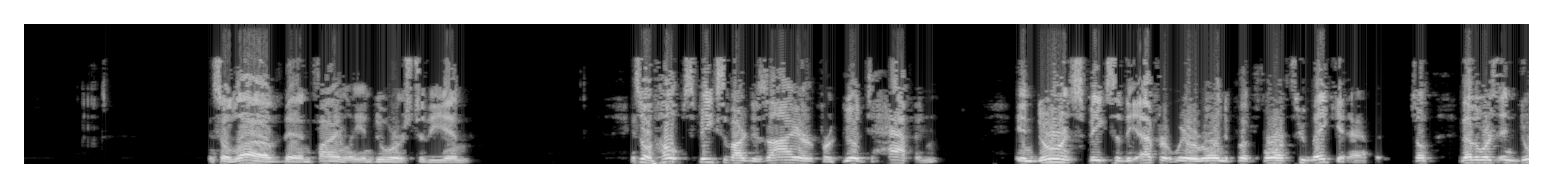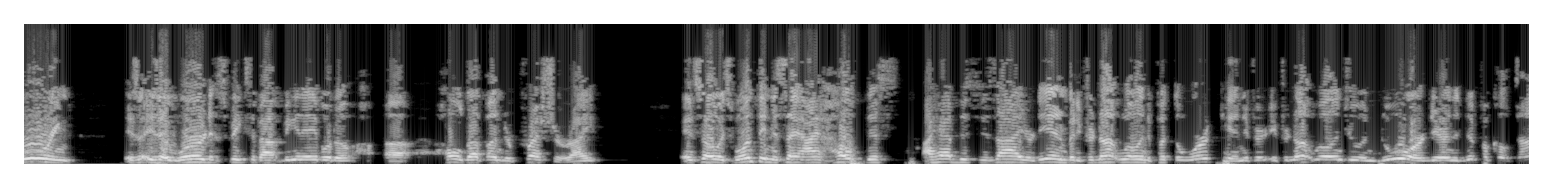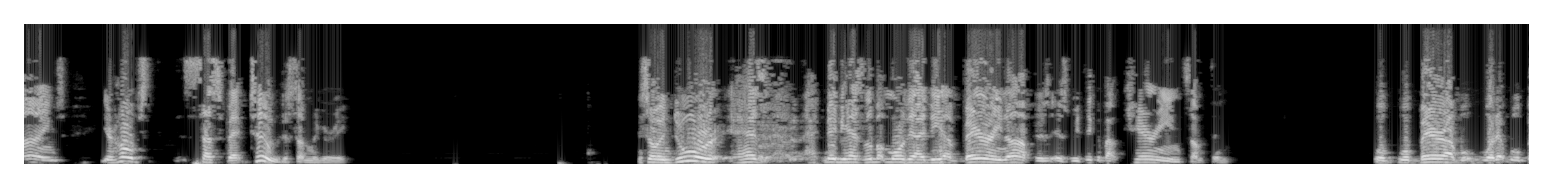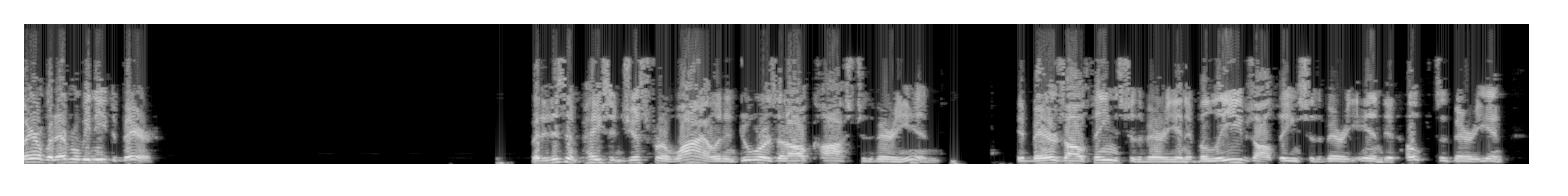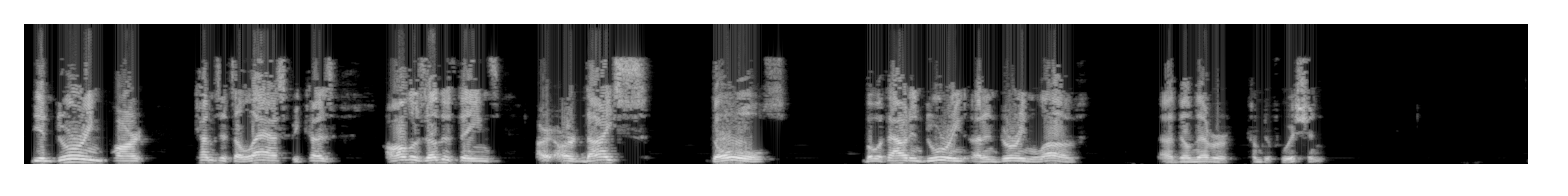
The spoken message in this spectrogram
And so love then finally endures to the end. And so if hope speaks of our desire for good to happen, endurance speaks of the effort we are willing to put forth to make it happen. So, in other words, enduring is, is a word that speaks about being able to uh, hold up under pressure, right? And so it's one thing to say, I hope this, I have this desired end, but if you're not willing to put the work in, if you're, if you're not willing to endure during the difficult times, your hope's suspect too, to some degree. So endure has, maybe has a little bit more of the idea of bearing up as, as we think about carrying something. We'll, we'll bear up, it will bear whatever we need to bear. But it isn't patient just for a while. It endures at all costs to the very end. It bears all things to the very end. It believes all things to the very end. It hopes to the very end. The enduring part comes at the last because all those other things are, are nice goals, but without enduring an enduring love, uh, they'll never come to fruition.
